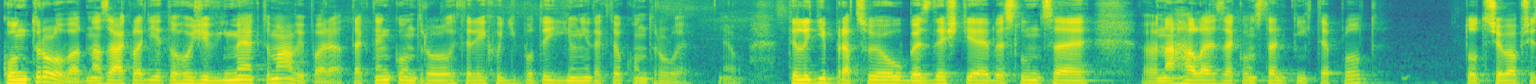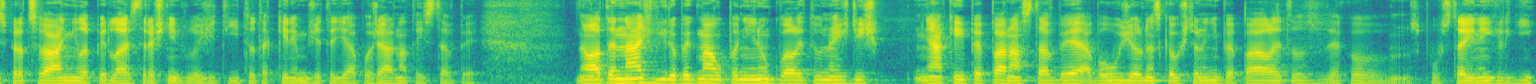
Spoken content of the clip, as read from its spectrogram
kontrolovat na základě toho, že víme, jak to má vypadat, tak ten kontrolor, který chodí po té dílně, tak to kontroluje. Jo. Ty lidi pracují bez deště, bez slunce, eh, na hale za konstantních teplot. To třeba při zpracování lepidla je strašně důležitý, to taky nemůžete dělat pořád na té stavbě. No a ten náš výrobek má úplně jinou kvalitu, než když nějaký Pepa na stavbě, a bohužel dneska už to není Pepa, ale je to jako spousta jiných lidí,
